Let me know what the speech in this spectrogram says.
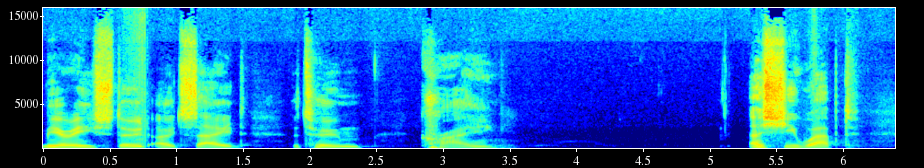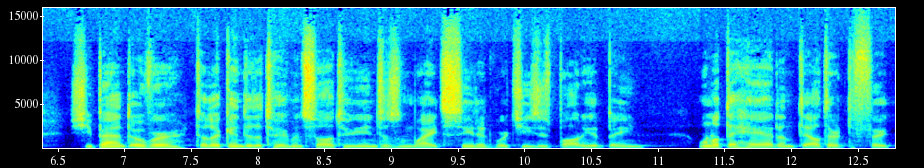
Mary stood outside the tomb crying. As she wept, she bent over to look into the tomb and saw two angels in white seated where Jesus' body had been, one at the head and the other at the foot.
